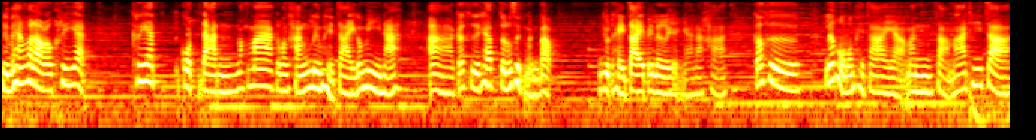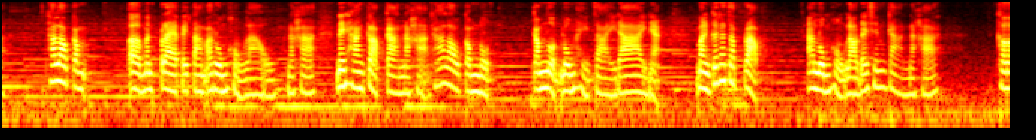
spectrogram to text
หรือแม้กระทั่งเวลาเราเครียดเครียดกดดันมากๆบางครั้งลืมหายใจก็มีนะอ่าก็คือแทบจะรู้สึกเหมือนแบบหยุดหายใจไปเลยอย่างเงี้ยนะคะ ก็คือเรื่องของลมหายใจอะมันสามารถที่จะถ้าเรากำเออมันแปลไปตามอารมณ์ของเรานะคะ ในทางกลับกันนะคะถ้าเรากำหนด กำหนดลมหายใจได้เนี่ยมันก็จะปรับอารมณ์ของเราได้เช่นกันนะคะ ก็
